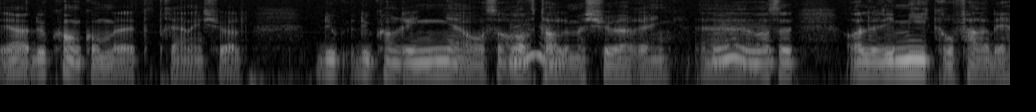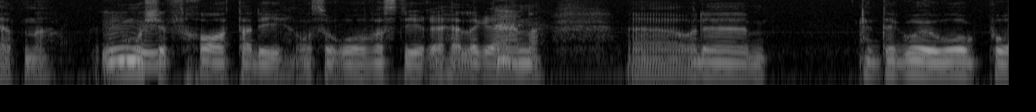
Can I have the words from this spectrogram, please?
ja, du kan komme deg til trening sjøl. Du, du kan ringe og så avtale med kjøring. Eh, altså, alle de mikroferdighetene. Du må ikke frata de og så overstyre hele greiene. Eh, og det, det går jo òg på,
